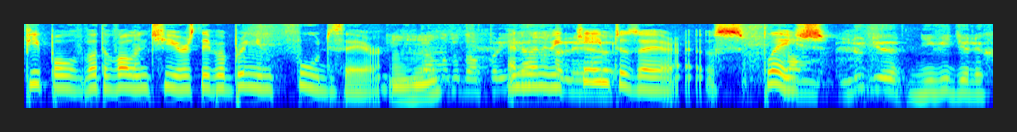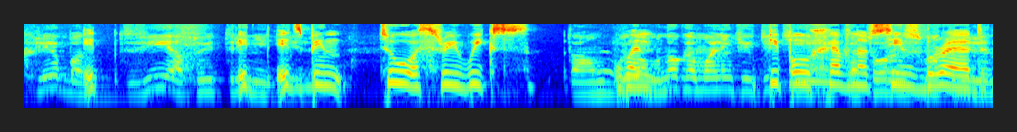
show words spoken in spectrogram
people, the volunteers, they were bringing food there. Mm-hmm. And when we came to their uh, place, it, it, it's been two two or three weeks when people have not seen bread,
